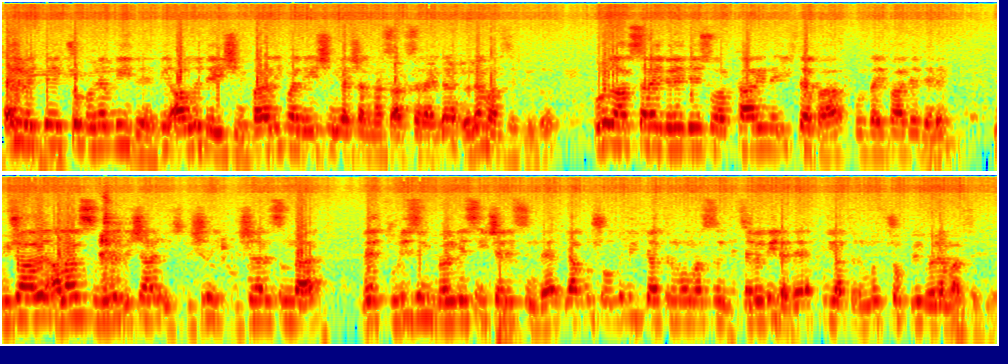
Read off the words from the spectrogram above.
Elbette çok önemliydi. Bir algı değişimi, paradigma değişimi yaşanması Aksaray'da önem arz ediyordu. Bunu da Aksaray Belediyesi olarak tarihinde ilk defa burada ifade edelim. Mücavir alan sınırı dışarı, dışarı, dışarısında ve turizm bölgesi içerisinde yapmış olduğu ilk yatırım olmasının sebebiyle de bu yatırımımız çok büyük önem arz ediyor.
